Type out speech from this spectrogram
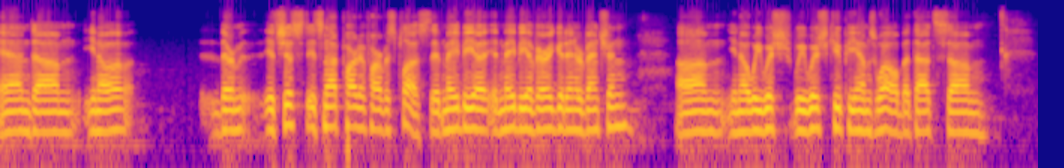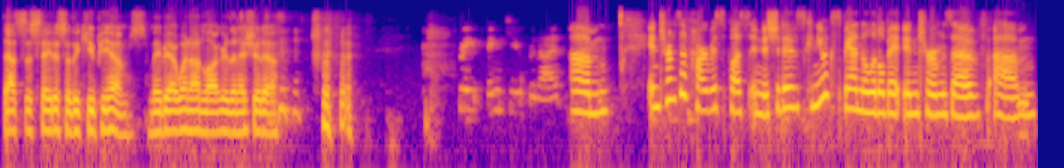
and um, you know, there it's just it's not part of Harvest Plus. It may be a it may be a very good intervention. Um, you know, we wish we wish QPMs well, but that's um, that's the status of the QPMs. Maybe I went on longer than I should have. Great, thank you for that. In terms of Harvest Plus initiatives, can you expand a little bit in terms of um,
